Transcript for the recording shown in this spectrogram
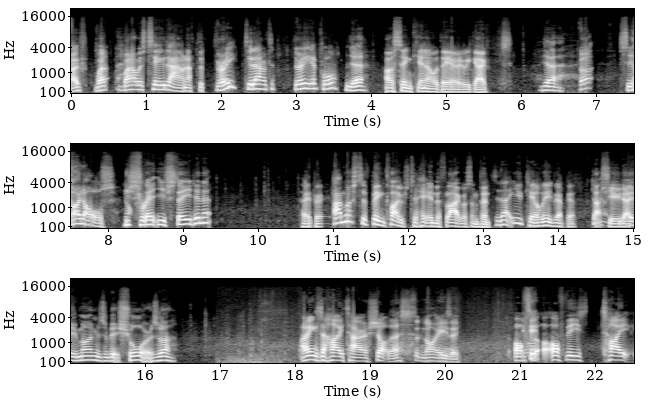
Both. When, when I was two down after three, two down after three, yeah, four, Yeah, I was thinking, oh dear, here we go. yeah. But See, Nine holes, you not three. stay, you've stayed in it. Take it. I must have been close to hitting the flag or something. Did that you kill me, That's you, Dave. Dude, mine was a bit shorter as well. I think it's a high terrace shot. This it's not easy. off it- the- off these tight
